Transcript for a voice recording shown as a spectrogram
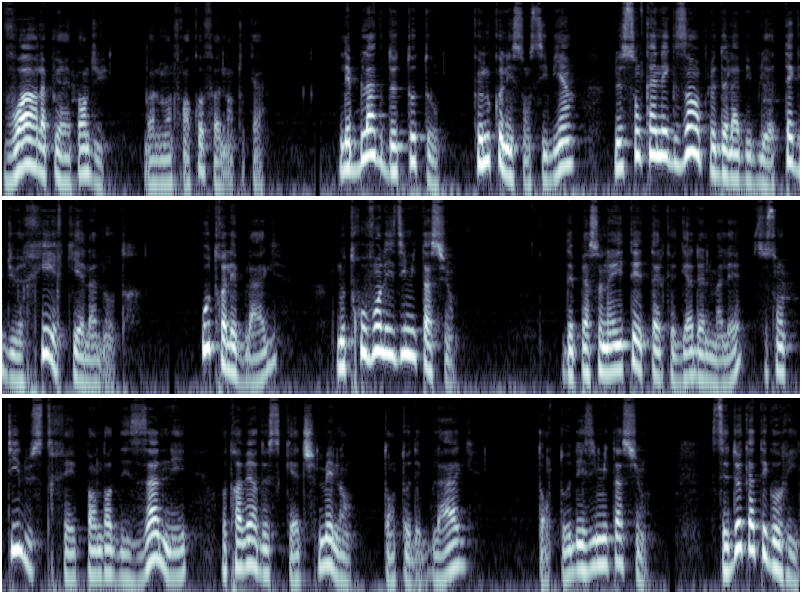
voire la plus répandue, dans le monde francophone en tout cas. Les blagues de Toto, que nous connaissons si bien, ne sont qu'un exemple de la bibliothèque du rire qui est la nôtre. Outre les blagues, nous trouvons les imitations. Des personnalités telles que Gad Elmaleh se sont illustrées pendant des années au travers de sketchs mêlant tantôt des blagues, tantôt des imitations. Ces deux catégories,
